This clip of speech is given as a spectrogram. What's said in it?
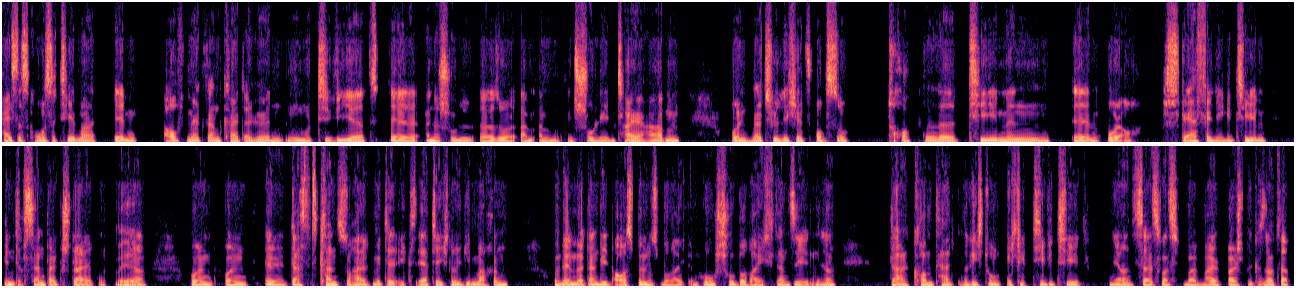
heißt das große Thema ähm, Aufmerksamkeit erhöhen, motiviert äh, an der Schule, also am, am Schulleben teilhaben und natürlich jetzt auch so trockene Themen ähm, oder auch schwerfällige Themen interessanter gestalten. Ja. Ja. Und, und äh, das kannst du halt mit der XR-Technologie machen. Und wenn wir dann den Ausbildungsbereich im Hochschulbereich dann sehen, ne, da kommt halt in Richtung Effektivität. Ja, das heißt, was ich bei bei Beispiel gesagt habe,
